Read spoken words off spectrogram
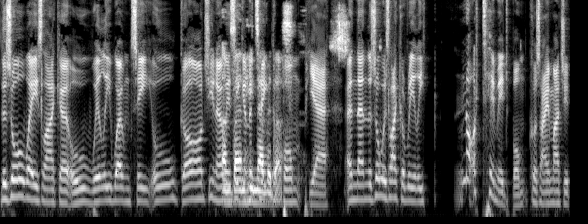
there's always like a oh, will he, won't he? Oh God, you know, And is he going to take the does. bump? Yeah, and then there's always like a really not a timid bump because I imagine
